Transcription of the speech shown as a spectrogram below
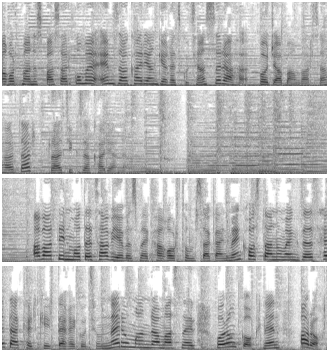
Հաղորդմանը սպասարկում է Էմ Զաքարյան գեղեցկության սրահը, ոճաբան Վարսահարդար Ռադիկ Զաքարյանը։ Ավարտին մոտեցավ եւս մեկ հաղորդում, սակայն մենք խոստանում ենք ձեզ հետաքրքիր տեղեկություններ ու մանրամասներ, որոնք կօգնեն առողջ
